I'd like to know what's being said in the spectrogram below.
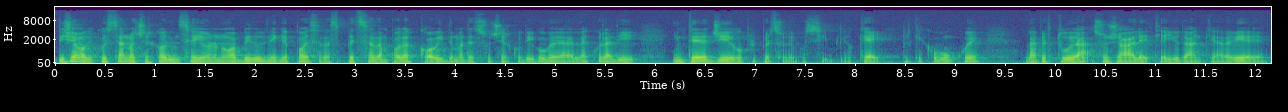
Diciamo che quest'anno ho cercato di inserire una nuova abitudine che poi è stata spezzata un po' dal Covid, ma adesso cerco di recuperarla, è quella di interagire con più persone possibili, ok? Perché comunque l'apertura sociale ti aiuta anche ad avere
